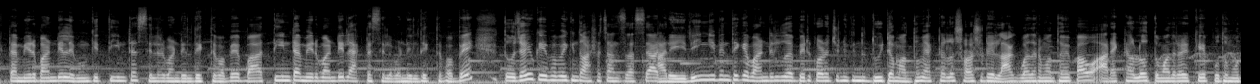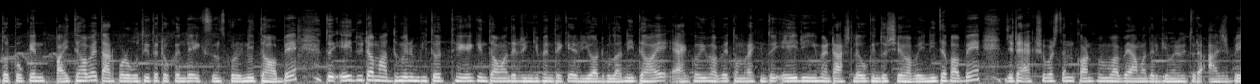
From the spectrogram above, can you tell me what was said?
একটা মেয়ের বান্ডিল এবং কি তিনটা সেলের বান্ডিল দেখতে পাবে, বা তিনটা মেয়ের বান্ডিল একটা সেলের বান্ডিল দেখতে পাবে। তো যাই হোক, এইভাবে কিন্তু আসার চান্সেস আছে। আর এই রিং ইভেন্ট থেকে বান্ডেলগুলো বের করার জন্য কিন্তু দুইটা মাধ্যম, একটা হলো সরাসরি লাখ বাধার মাধ্যমে পাও, আর একটা হলো তোমাদেরকে প্রথমত টোকেন পাইতে হবে, তার পরবর্তীতে টোকেন দিয়ে এক্সচেঞ্জ করে নিতে হবে। তো এই দুইটা মাধ্যমের ভিতর থেকে কিন্তু আমাদের রিং ইভেন্ট থেকে রিওয়ার্ডগুলো নিতে হয়। একইভাবে তোমরা কিন্তু এই রিং ইভেন্ট আসলেও কিন্তু সেভাবেই নিতে পাবে, যেটা একশো পার্সেন্ট কনফার্মভাবে আমাদের গেমের ভিতরে আসবে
